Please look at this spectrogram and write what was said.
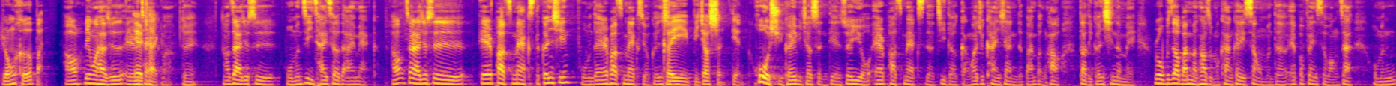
融合版。好，另外还有就是 AirTag 嘛，对，然后再来就是我们自己猜测的 iMac。好，再来就是 AirPods Max 的更新，我们的 AirPods Max 有更新，可以比较省电，或许可以比较省电，所以有 AirPods Max 的记得赶快去看一下你的版本号到底更新了没。如果不知道版本号怎么看，可以上我们的 Apple Fans 的网站，我们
